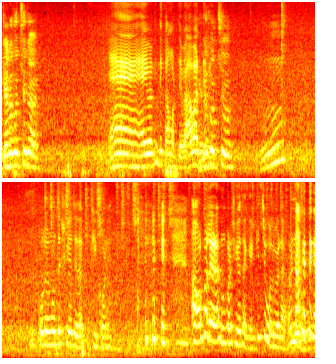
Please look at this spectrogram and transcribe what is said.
কেন করছ এটা হ্যাঁ এইবার কিন্তু কামড় দেবে আবার দেবে। করছ? কোলের মধ্যে শুয়েছে দেখো কি করে। আমার কোলে এরকম করে শুয়ে থাকে কিচ্ছু বলবে না। ওই নাকের থেকে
